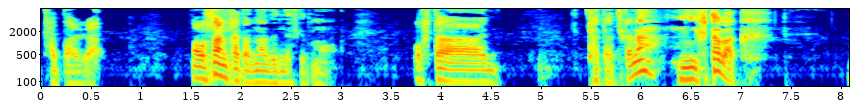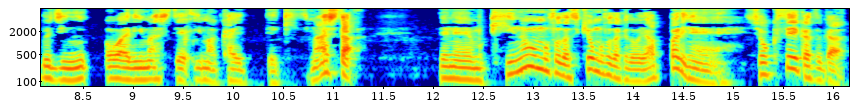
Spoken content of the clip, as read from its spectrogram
方が、まあ、お三方になるんですけども、お二方かなに二枠、無事に終わりまして、今帰ってきました。でね、もう昨日もそうだし、今日もそうだけど、やっぱりね、食生活が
